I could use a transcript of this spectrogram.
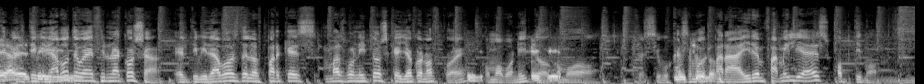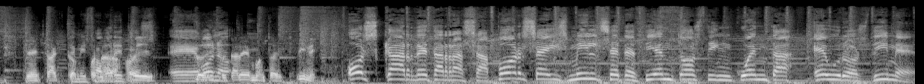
eh, a el ver Tibidabo si- te voy a decir una cosa. El Tibidabo es de los parques más bonitos que yo conozco, ¿eh? Como bonito, Sí, sí. como... pues si buscásemos para ir en familia es óptimo. Exacto. de mis pues nada, favoritos. hoy Eh, lo bueno. hoy. Dime. Oscar de Tarrasa, por 6.750 euros, dime.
